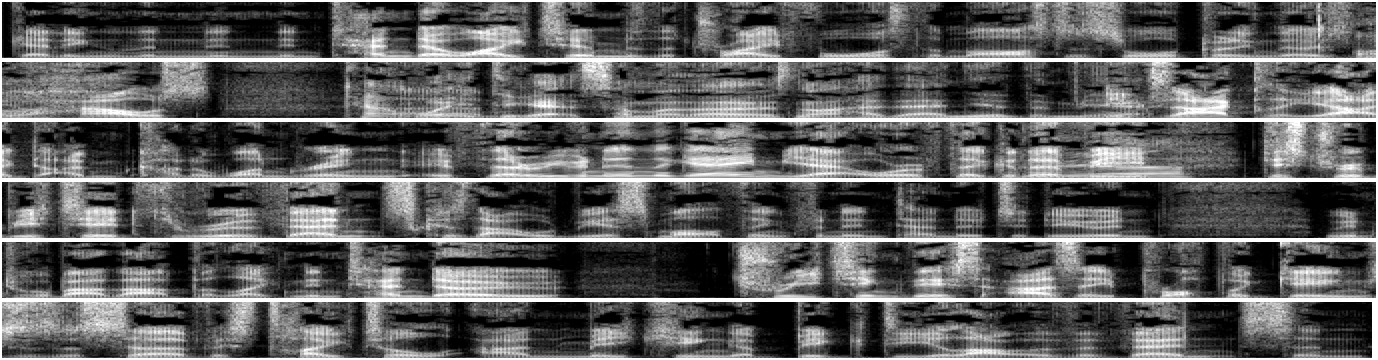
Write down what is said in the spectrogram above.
getting the N- Nintendo items, the Triforce, the Master Sword, putting those in oh, your house. Can't um, wait to um, get some of those. Not had any of them yet. Exactly. Yeah, I, am kind of wondering if they're even in the game yet, or if they're going to yeah. be distributed through events because that would be a smart thing for Nintendo to do. And we can talk about that. But like Nintendo treating this as a proper games as a service title and making a big deal out of events and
